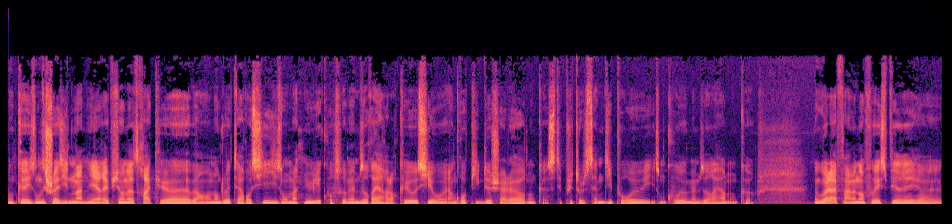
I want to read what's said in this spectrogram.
Donc, euh, ils ont choisi de maintenir. Et puis, on notera que euh, bah, en Angleterre aussi, ils ont maintenu les courses aux mêmes horaires, alors qu'eux aussi ont eu un gros pic de chaleur. Donc, euh, c'était plutôt le samedi pour eux. Et ils ont couru aux mêmes horaires. Donc, voilà. Maintenant, il faut espérer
